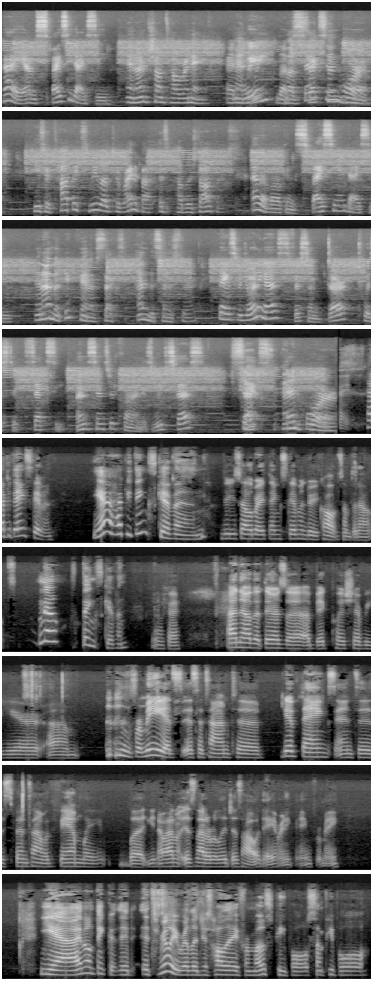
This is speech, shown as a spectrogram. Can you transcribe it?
Hi, I'm Spicy Dicey. And I'm Chantal Renee. And we love sex and horror. These are topics we love to write about as published authors. I love all things spicy and dicey. And I'm a big fan of sex and the sinister. Thanks for joining us for some dark, twisted, sexy, uncensored fun as we discuss sex, and, horror. Happy Thanksgiving. Yeah, happy Thanksgiving. Do you celebrate Thanksgiving? Or do you call it something else? No, Thanksgiving. Okay. I know that there's a, a big push every year. Um, for me, it's it's a time to give thanks and to spend time with family. But you know, I don't. It's not a religious holiday or anything for me. Yeah, I don't think it, it's really a religious holiday for most people. Some people,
